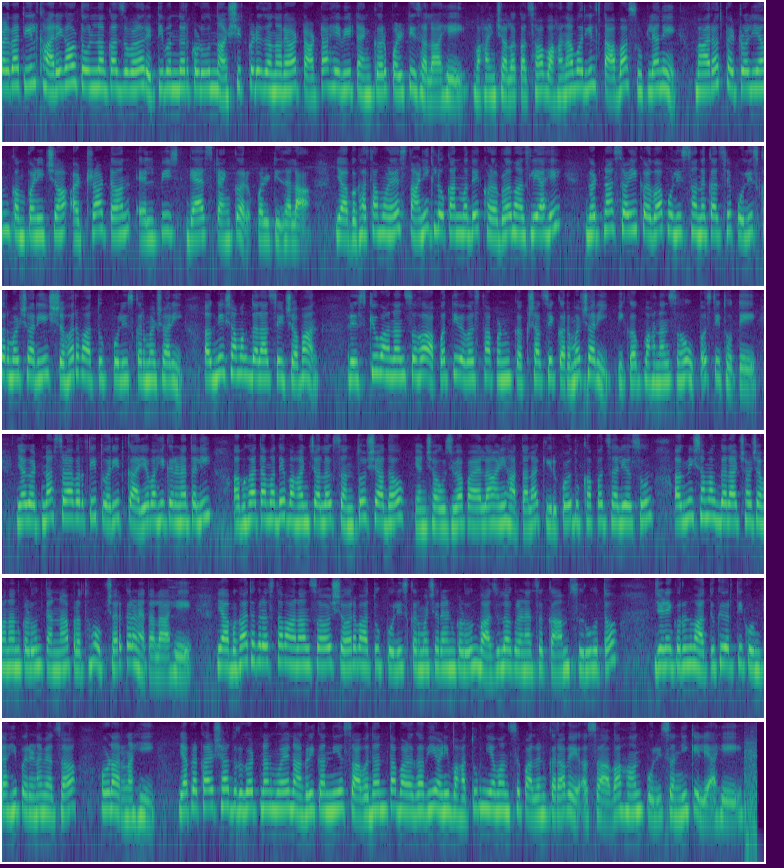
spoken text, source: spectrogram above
कळव्यातील खारेगाव टोलनाकाजवळ रेतीबंदरकडून नाशिककडे जाणारा Tata heavy tanker पलटी झाला आहे. वाहन चालकाचा वाहनावरील ताबा सुटल्याने भारत पेट्रोलियम कंपनीच्या अठरा ton L P gas tanker पलटी झाला. या अपघातामुळे स्थानिक लोकांमध्ये खळबळ माजली आहे. घटनास्थळी कळवा पोलीस स्थानकाचे पोलीस कर्मचारी शहर वाहतूक पोलीस कर्मचारी अग्निशामक दलाचे जवान रेस्क्यू वाहनांसह आपत्ती व्यवस्थापन कक्षाचे कर्मचारी पिकअप वाहनांसह उपस्थित होते. या घटनास्थळावरती त्वरित कार्यवाही करण्यात आली. अपघातामध्ये वाहन चालक संतोष यादव यांच्या उजव्या पायाला आणि हाताला किरकोळ दुखापत झाली असून अग्निशामक दलाच्या जवानांकडून त्यांना प्रथम उपचार करण्यात आला आहे. या अपघातग्रस्त वाहनांसह शहर वाहतूक पोलीस कर्मचाऱ्यांकडून बाजूला करण्याचं काम सुरू होतं. जेणेकरून वाहतुकीवरती कोणताही परिणाम याचा होणार नाही. या प्रकारच्या दुर्घटनांमुळे नागरिकांनी सावधानता बाळगावी आणि वाहतूक नियमांचं पालन करावे असं आवाहन पोलिसांनी केले आहे.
